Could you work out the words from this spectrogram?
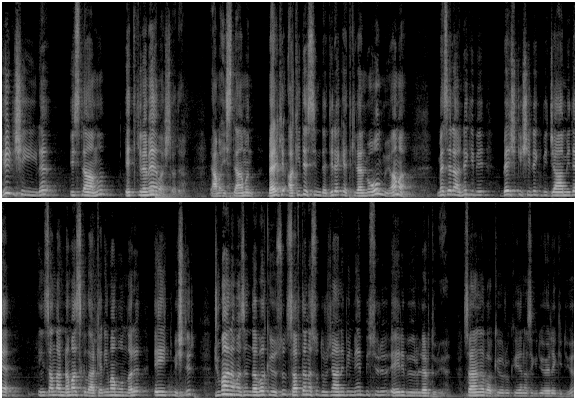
Her şeyiyle İslam'ı etkilemeye başladı. Ama İslam'ın belki akidesinde direkt etkilenme olmuyor ama mesela ne gibi beş kişilik bir camide insanlar namaz kılarken imam onları eğitmiştir. Cuma namazında bakıyorsun safta nasıl duracağını bilmeyen bir sürü eğri büğrüler duruyor. Sağına bakıyor, rüküye nasıl gidiyor, öyle gidiyor.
